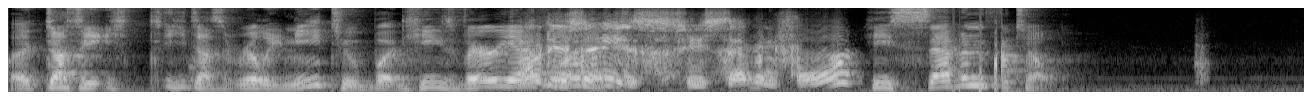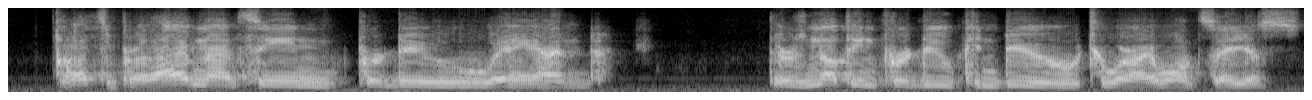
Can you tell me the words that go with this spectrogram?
Like, does he? He doesn't really need to, but he's very What do you say? He's he's seven four. He's seven foot. That's impressive. I have not seen Purdue, and there's nothing Purdue can do to where I won't say is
